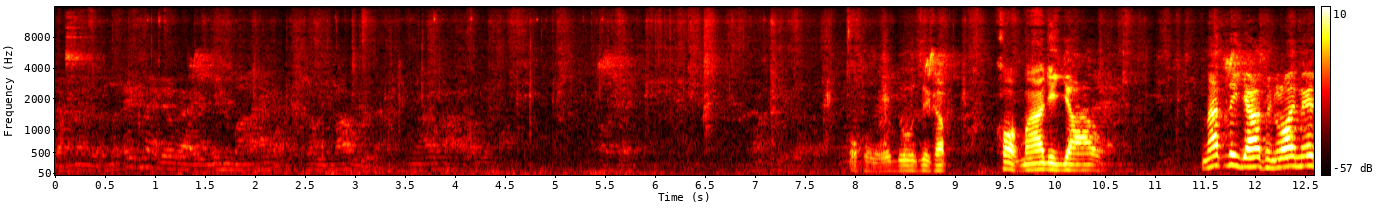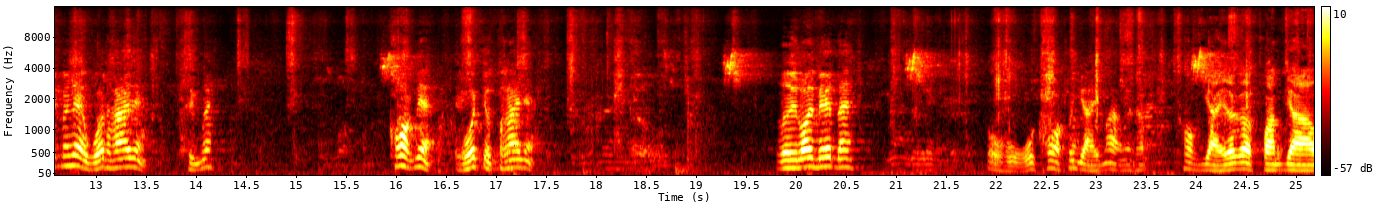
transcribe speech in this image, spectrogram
จำได้เลยเอ้แม่เดียวกันวินมาให้ก่อนเราวินบ้าอยู่นะ โอ้โห ดูสิครับ คอกม้าดียาว นัดนี่ยาวถึงร้อยเมตรไหมเนี่ยหัวท้ายเนี่ย ถึงไหมคอกเนี่ย หัวจุดท้ายเนี่ย เลยร้อยเมตรนะ โอ้โห คอกก็ใหญ่มากนะครับ คอกใหญ่แล้วก็ความยาว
